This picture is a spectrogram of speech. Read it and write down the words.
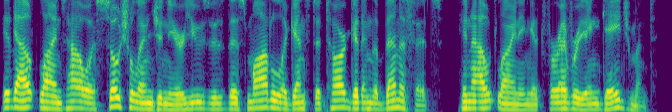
It outlines how a social engineer uses this model against a target and the benefits in outlining it for every engagement.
